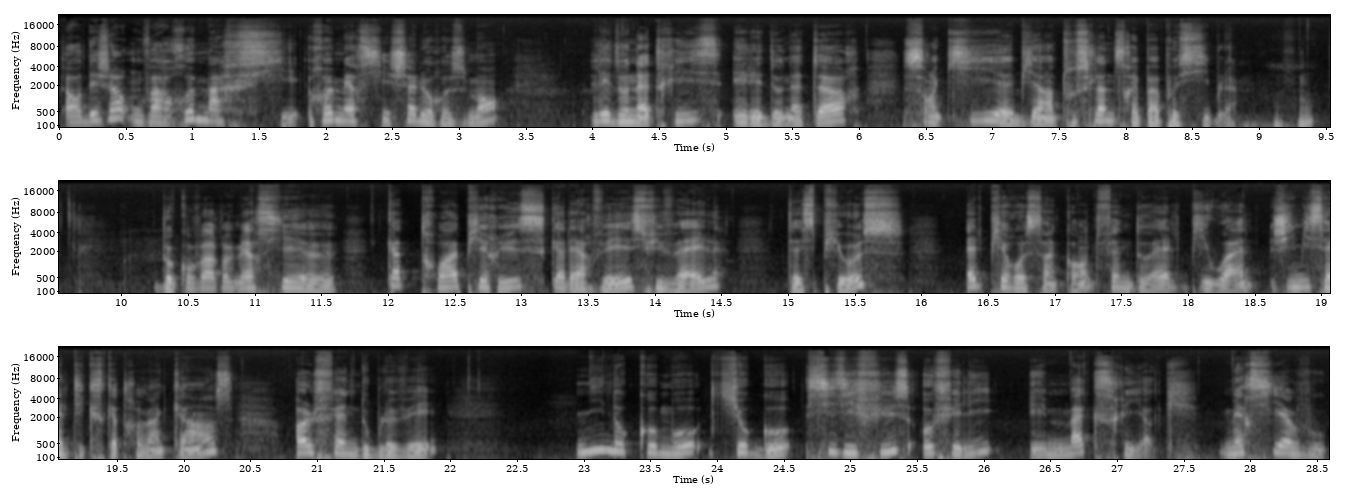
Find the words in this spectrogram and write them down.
Alors déjà, on va remercier, remercier chaleureusement les donatrices et les donateurs, sans qui, eh bien, tout cela ne serait pas possible. Mhm. Donc on va remercier euh, 4-3, Pyrrhus, Calervé, Suiveil, Tespios, El Pyro 50, Fendoel, B1, Jimmy Celtics 95, Olfen W, Nino Como, Diogo, Sisyphus, Ophélie et Max Rioc. Merci à vous.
